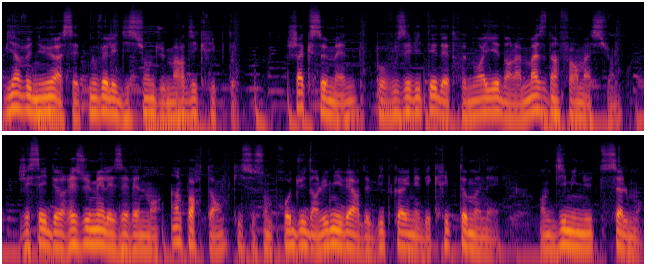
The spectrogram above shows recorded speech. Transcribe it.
Bienvenue à cette nouvelle édition du Mardi Crypto. Chaque semaine, pour vous éviter d'être noyé dans la masse d'informations, j'essaye de résumer les événements importants qui se sont produits dans l'univers de Bitcoin et des crypto-monnaies en 10 minutes seulement.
